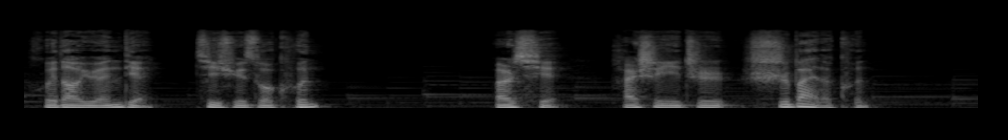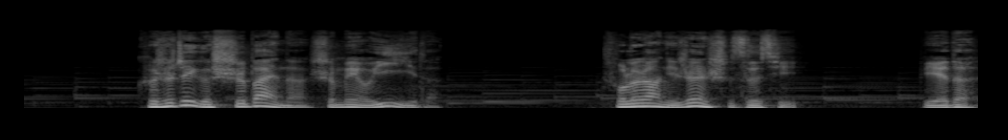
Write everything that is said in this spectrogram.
回到原点继续做鲲，而且还是一只失败的鲲。可是这个失败呢是没有意义的，除了让你认识自己，别的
